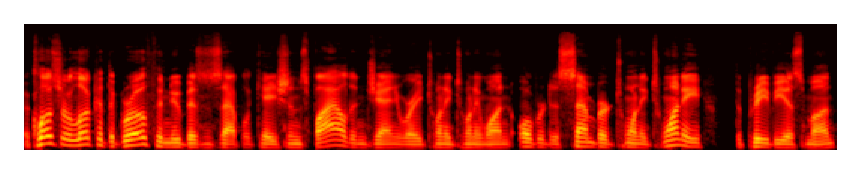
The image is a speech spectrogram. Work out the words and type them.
A closer look at the growth in new business applications filed in January 2021 over December 2020, the previous month,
